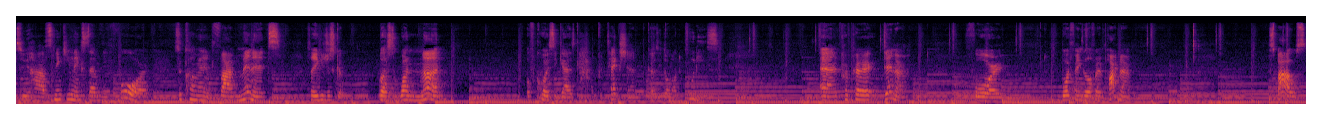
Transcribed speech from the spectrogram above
to have Sneaky Link 74 to come in in five minutes so you could just go bust one nut, of course you guys got protection because you don't want the goodies. And prepare dinner for boyfriend, girlfriend, partner, spouse.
